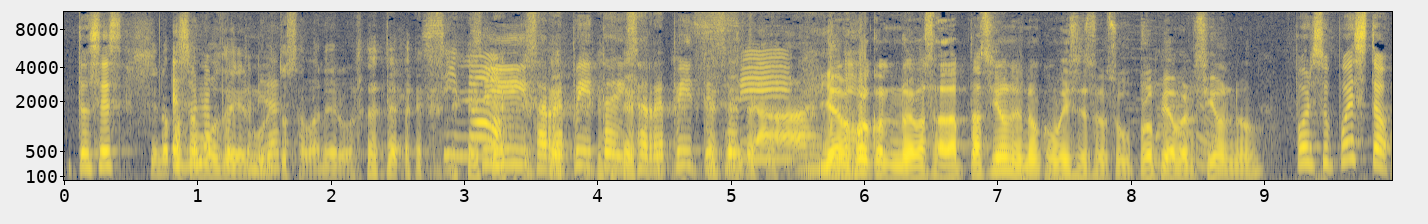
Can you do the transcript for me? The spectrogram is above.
Entonces, si no pasamos del burrito sabanero. Sí, sí, se repite y se repite. y a lo mejor con nuevas adaptaciones, ¿no? Como dices, su, propia versión, ¿no? Por supuesto,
